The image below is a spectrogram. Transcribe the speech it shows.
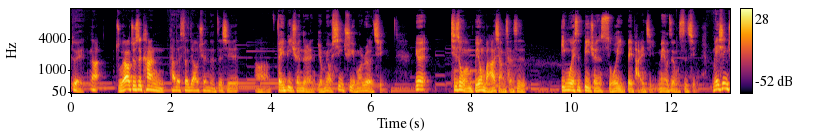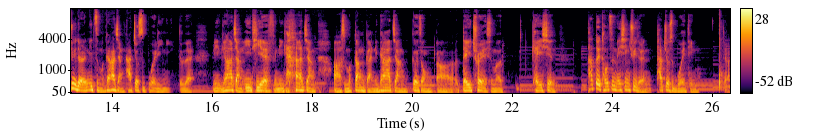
对，那主要就是看他的社交圈的这些啊、非币圈的人有没有兴趣，有没有热情。因为其实我们不用把它想成是。因为是币圈，所以被排挤，没有这种事情。没兴趣的人，你怎么跟他讲，他就是不会理你，对不对？你跟他讲 ETF，你跟他讲啊什么杠杆，你跟他讲各种啊 day trade 什么 K 线，他对投资没兴趣的人，他就是不会听，对啊。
